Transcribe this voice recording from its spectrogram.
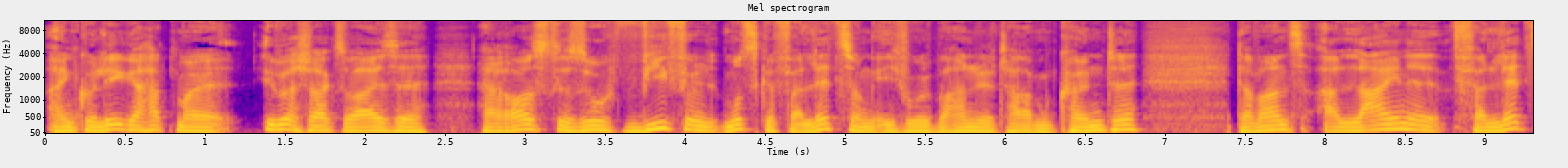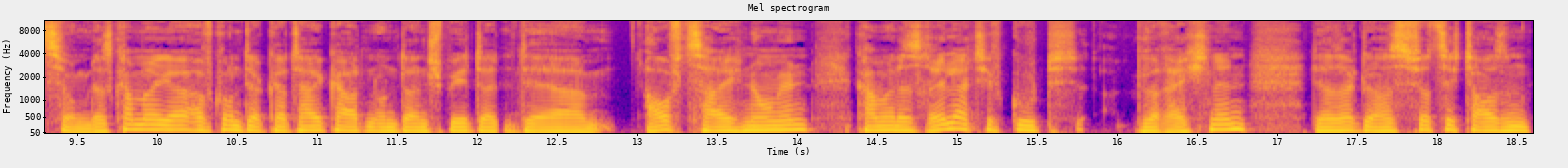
ein Kollege hat mal überschlagsweise herausgesucht, wie viel Muskelverletzungen ich wohl behandelt haben könnte. Da waren es alleine Verletzungen. Das kann man ja aufgrund der Karteikarten und dann später der Aufzeichnungen, kann man das relativ gut berechnen. Der sagt, du hast 40.000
